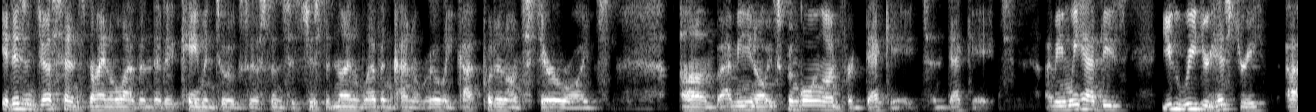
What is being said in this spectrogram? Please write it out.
it isn't just since 9-11 that it came into existence. It's just that 9-11 kind of really got put it on steroids. Um, but i mean you know it's been going on for decades and decades. I mean we had these you read your history. Uh,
